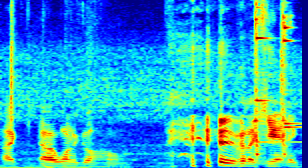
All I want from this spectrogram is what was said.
I, I want to go home, but I can't.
